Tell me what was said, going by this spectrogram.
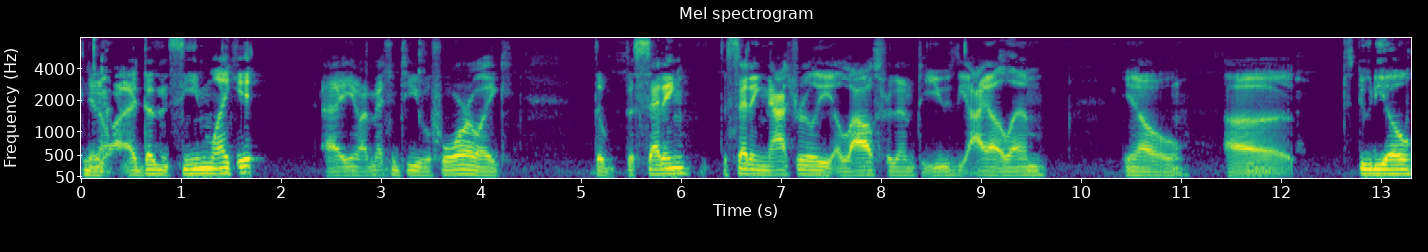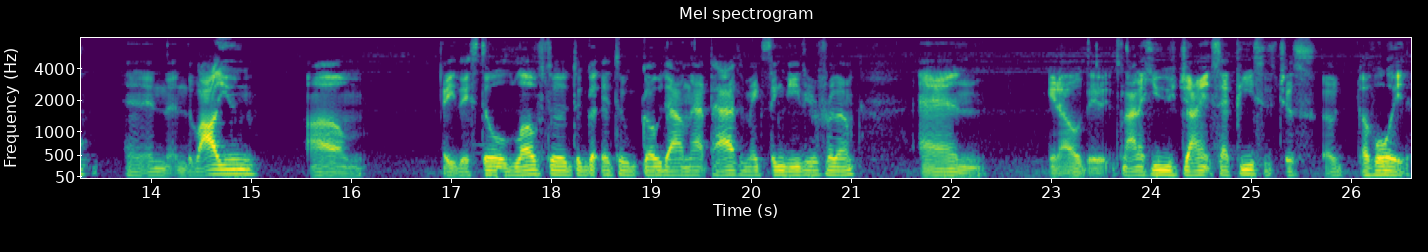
You know, yep. it doesn't seem like it. I, you know, I mentioned to you before, like the the setting, the setting naturally allows for them to use the ILM you know, uh, studio and, and the volume. Um, they, they still love to, to, go, to go down that path. It makes things easier for them. And, you know, it's not a huge giant set piece. It's just a, a void.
